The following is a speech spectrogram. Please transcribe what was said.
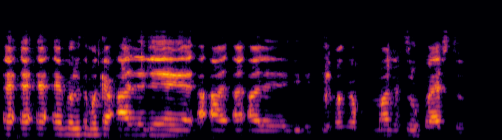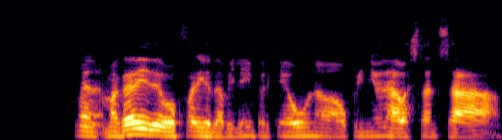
è, è quello che manca alle limiti, manca, manca solo questo. Bene, magari devo fare io da Villain perché ho un'opinione abbastanza...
